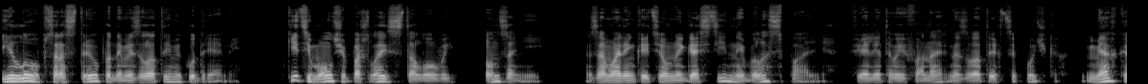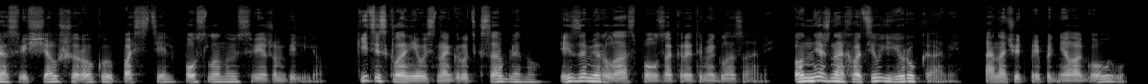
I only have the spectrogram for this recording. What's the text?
и лоб с растрепанными золотыми кудрями. Кити молча пошла из столовой, он за ней. За маленькой темной гостиной была спальня. Фиолетовый фонарь на золотых цепочках мягко освещал широкую постель, посланную свежим бельем. Кити склонилась на грудь к Саблину и замерла с полузакрытыми глазами. Он нежно охватил ее руками. Она чуть приподняла голову,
